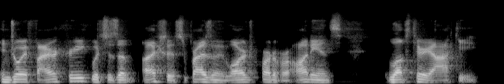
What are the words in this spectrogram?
enjoy Fire Creek, which is a actually a surprisingly large part of our audience, loves teriyaki.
